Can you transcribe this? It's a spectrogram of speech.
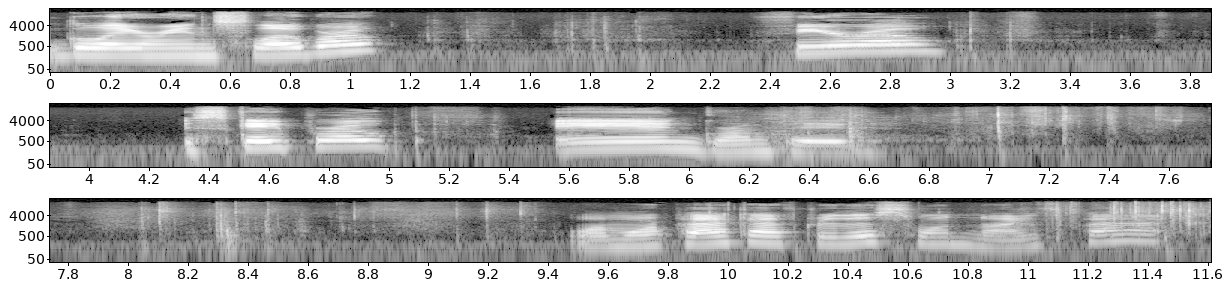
Galarian Slowbro. Fearow. Escape Rope. And Grumpig. One more pack after this one. Ninth pack.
